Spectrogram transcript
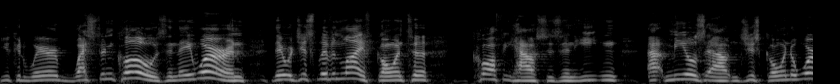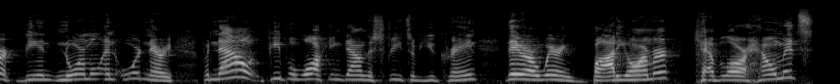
You could wear Western clothes, and they were, and they were just living life, going to coffee houses and eating at meals out and just going to work, being normal and ordinary. But now, people walking down the streets of Ukraine, they are wearing body armor, Kevlar helmets,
